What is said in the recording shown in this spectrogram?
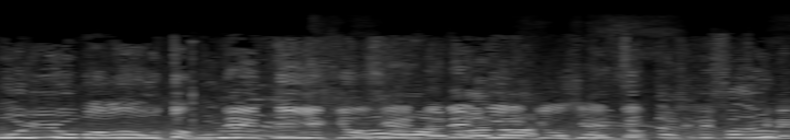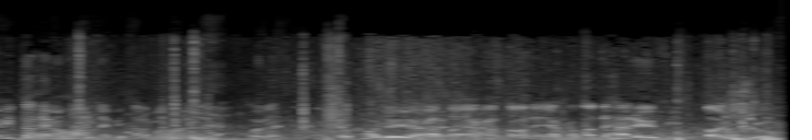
Oj jumalauta! Det är 10 kilos gädda! Det är 10 kilos gädda! Ska vi få upp Vi tar det med handen, vi tar det med handen. Oj, du göra. Jag kan ta, jag kan ta det, jag kan ta det. Det här är ju fittans sjuk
